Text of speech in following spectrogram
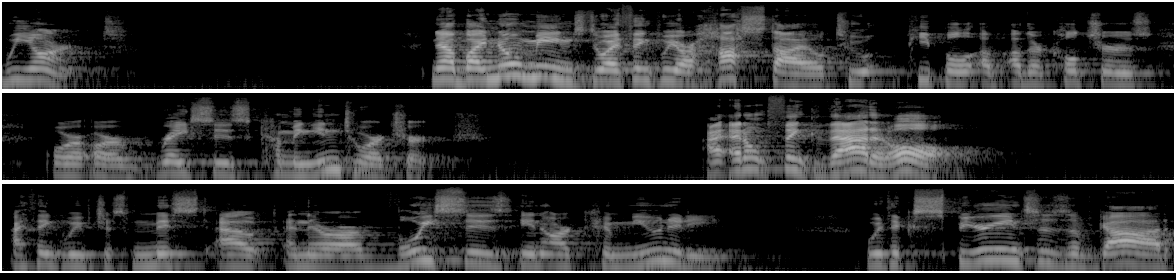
we aren't. Now, by no means do I think we are hostile to people of other cultures or, or races coming into our church. I, I don't think that at all. I think we've just missed out, and there are voices in our community with experiences of God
